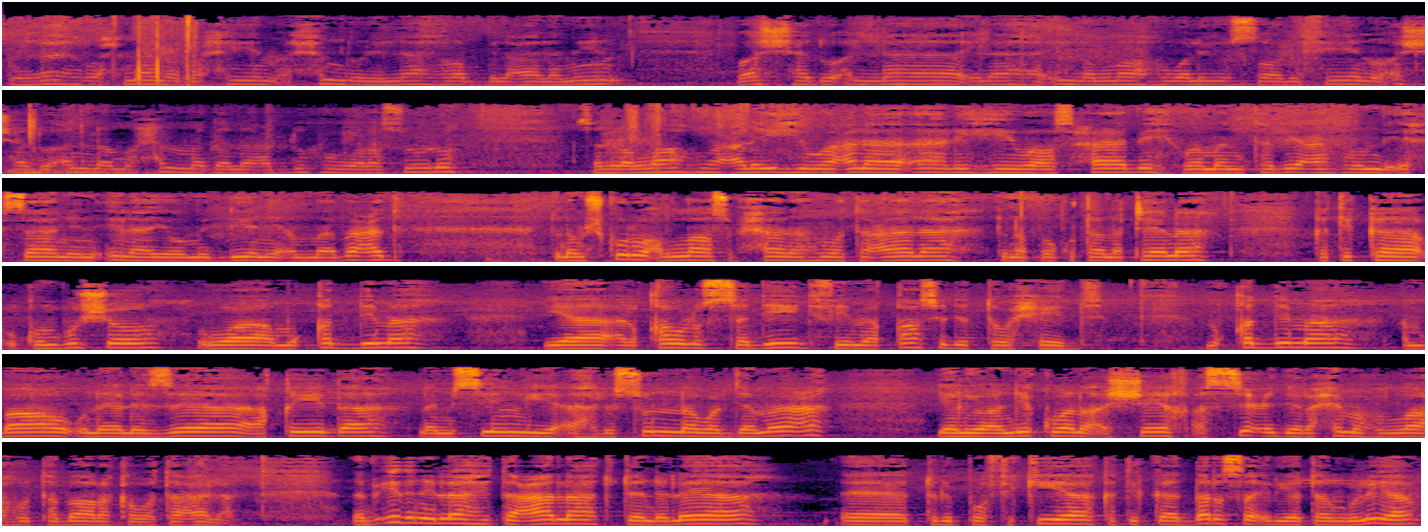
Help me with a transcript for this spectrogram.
بسم الله الرحمن الرحيم. الحمد لله رب العالمين. وأشهد أن لا إله إلا الله ولي الصالحين وأشهد أن محمدا عبده ورسوله صلى الله عليه وعلى آله وأصحابه ومن تبعهم بإحسان إلى يوم الدين. أما بعد tunamshukuru Allah subhanahu wa ta'ala katika ukumbusho wa mukaddima ya alqawl as-sadid fi maqasid at-tauhid mukaddima ambao unaelezea aqida na misingi ya ahli sunna wal jamaa yaliyoandikwa na Sheikh As-Sa'di rahimahullahu tabaraka wa ta'ala. Na biidhnillah ta'ala tutaendelea e, tulipofikia katika darsa iliyotangulia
